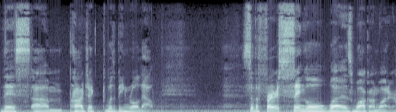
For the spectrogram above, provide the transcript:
this um, project was being rolled out. So the first single was Walk on Water.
